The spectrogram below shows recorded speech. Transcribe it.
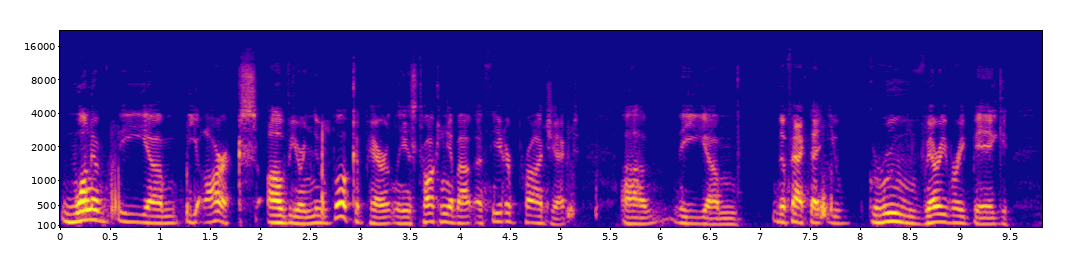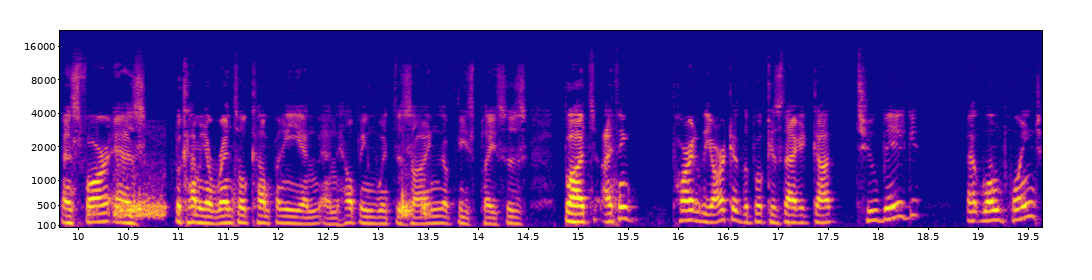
One of the um, the arcs of your new book apparently is talking about a theater project. Uh, the um, the fact that you grew very very big as far as becoming a rental company and, and helping with design of these places. But I think part of the arc of the book is that it got too big at one point,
